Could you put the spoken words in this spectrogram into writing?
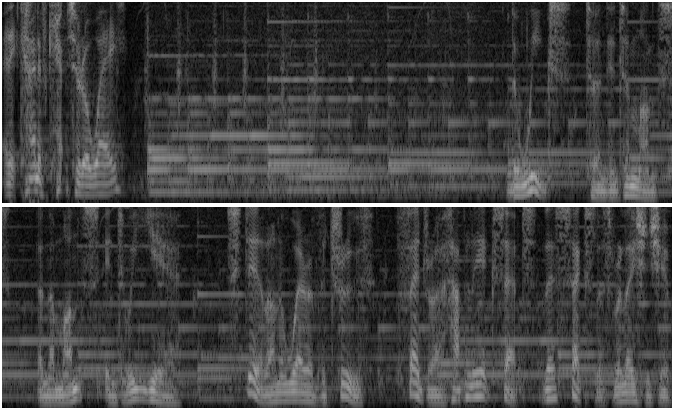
And it kind of kept her away. The weeks turned into months. and the months into a year. Still unaware of the truth, Fedra happily accepts their sexless relationship.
